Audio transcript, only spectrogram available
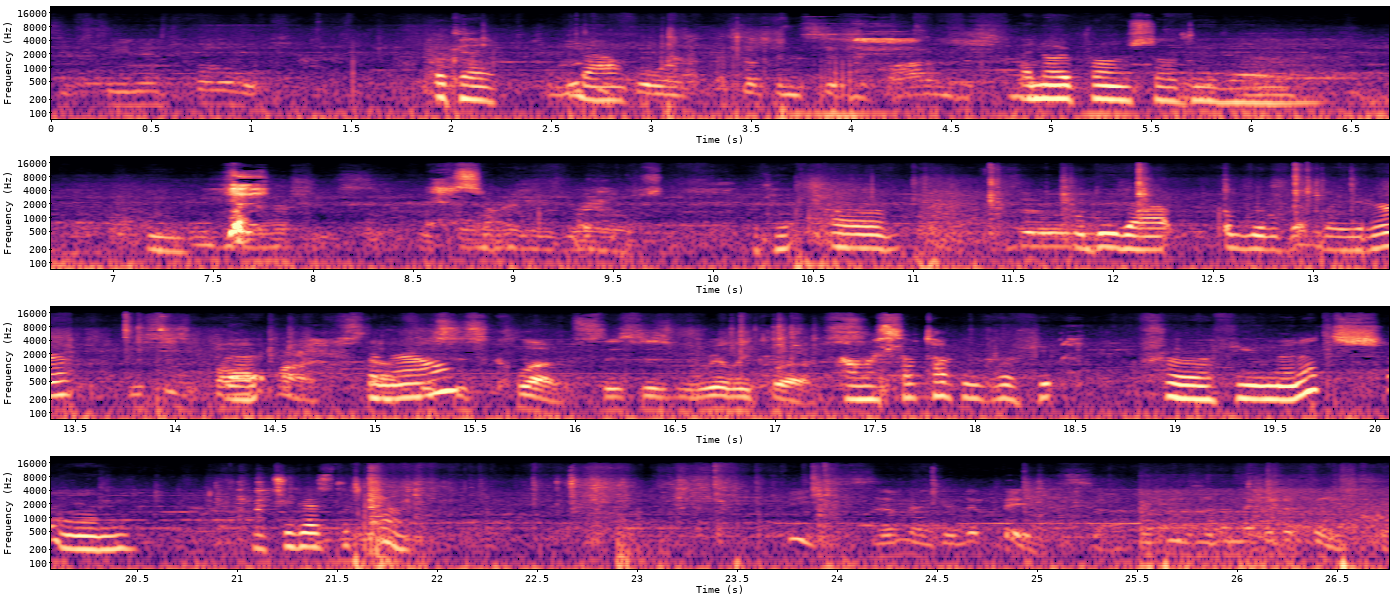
16 inch bowls. Okay, now. I know I promised I'll do the. Ashes. Sorry. fine and grounds. Okay, uh, we'll do that a little bit later. this is ballpark stuff. now- This is close. This is really close. I'm gonna stop talking for a few for a few minutes and let you guys look around. Pizza, make it a pizza. Pizza, make it a pizza.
